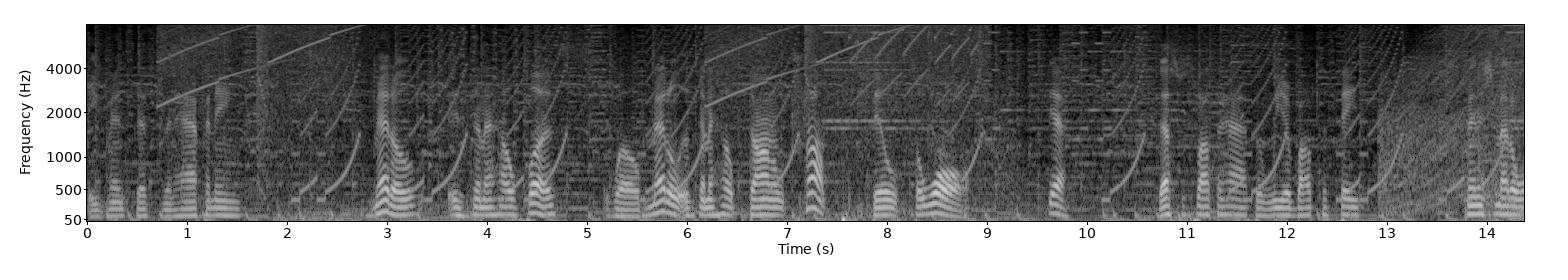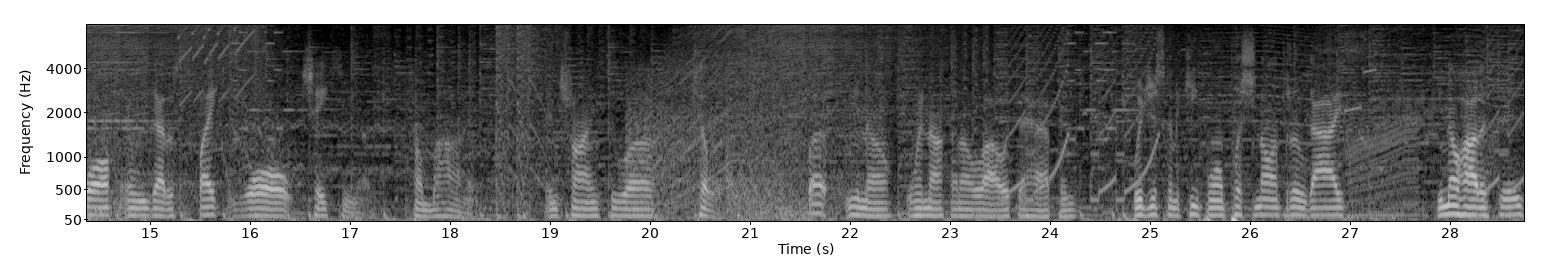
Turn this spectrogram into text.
events that's been happening, Metal is gonna help us, well, Metal is gonna help Donald Trump build the wall. Yeah, that's what's about to happen. We are about to face finish Metal off, and we got a spike wall chasing us from behind and trying to uh, kill us. But, you know, we're not going to allow it to happen. We're just going to keep on pushing on through, guys. You know how this is.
